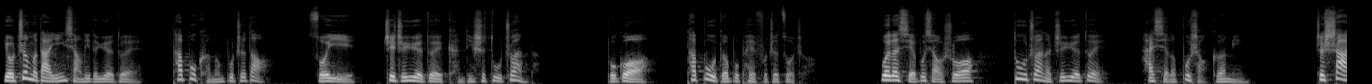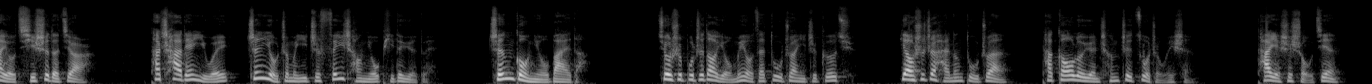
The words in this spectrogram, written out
有这么大影响力的乐队，他不可能不知道。所以这支乐队肯定是杜撰的。不过他不得不佩服这作者，为了写部小说，杜撰了支乐队，还写了不少歌名。这煞有其事的劲儿，他差点以为真有这么一支非常牛皮的乐队。真够牛掰的，就是不知道有没有在杜撰一支歌曲。要是这还能杜撰，他高乐愿称这作者为神。他也是手贱，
